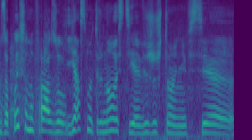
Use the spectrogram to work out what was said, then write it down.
записану фразу. Я смотрю новости, я вижу, что они все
